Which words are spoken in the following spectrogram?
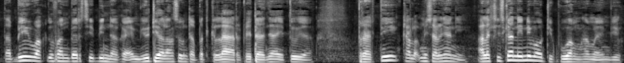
Tapi waktu Van Persie pindah ke MU dia langsung dapat gelar. Bedanya itu ya. Berarti kalau misalnya nih Alexis kan ini mau dibuang sama MU.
